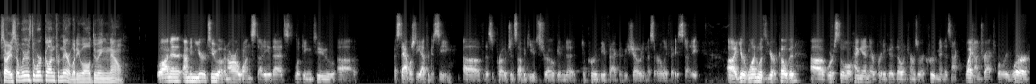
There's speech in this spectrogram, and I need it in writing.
Sorry. So where's the work gone from there? What are you all doing now? Well, I'm in, I'm in year two of an R01 study that's looking to uh, establish the efficacy of this approach in subacute stroke and to, to prove the effect that we showed in this early phase study. Uh, year one was the year of COVID. Uh, we're still hanging in there pretty good though in terms of recruitment. It's not quite on track to where we were,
